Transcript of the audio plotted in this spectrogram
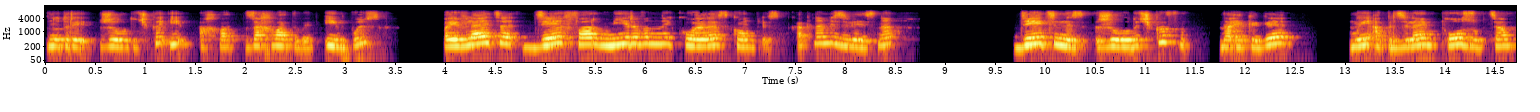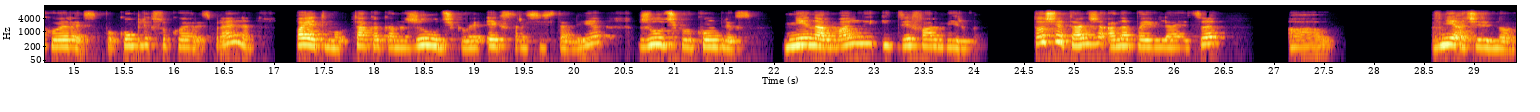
внутри желудочка и охват, захватывает импульс, появляется деформированный КРС-комплекс. Как нам известно, деятельность желудочков на ЭКГ мы определяем по зубцам КРС, по комплексу КРС, правильно? Поэтому, так как она желудочковая экстрасистолия, желудочковый комплекс ненормальный и деформированный. Точно так же она появляется а, внеочередной.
